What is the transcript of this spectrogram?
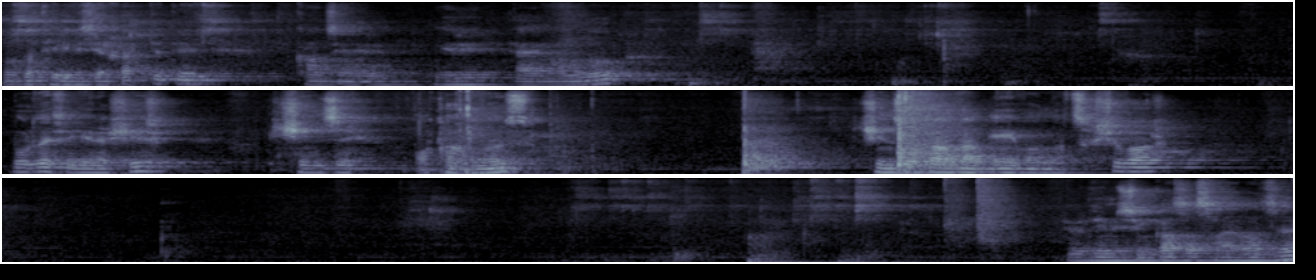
Burada televiziya xəttidir. Kondisionerin yeri təyin olunub. Burada isə yerləşir ikinci otağımız. İkinci otaqdan eyvanla çıxışı var. Gördüyümüz kimi qaza sayğacı.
